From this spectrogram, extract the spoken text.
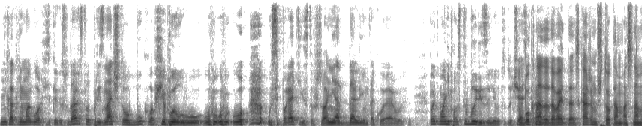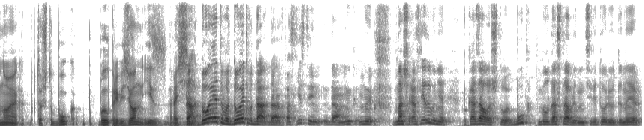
никак не могло российское государство признать, что Бук вообще был у, у, у, у сепаратистов, что они отдали им такое оружие. Поэтому они просто вырезали вот эту часть. Бук прав... надо давай да, скажем, что там основное, как то, что Бук был привезен из России. Да, до этого, до этого, да, да, впоследствии, да, мы, мы в наше расследование показало, что Бук был доставлен на территорию ДНР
